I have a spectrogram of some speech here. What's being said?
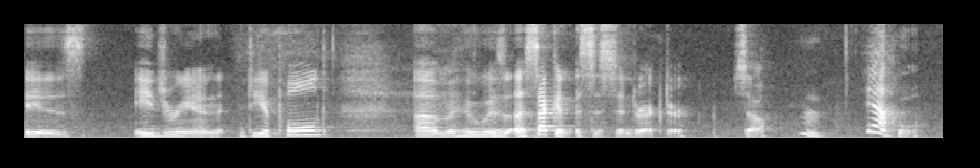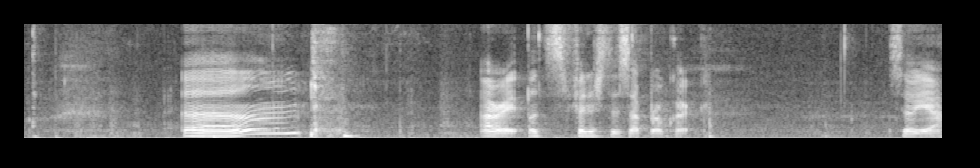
is Adrian Diepold, um, who was a second assistant director. So, yeah. Cool. Um. All right, let's finish this up real quick. So yeah,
